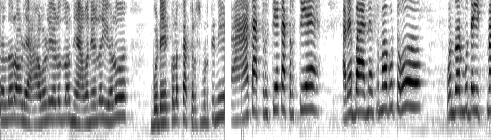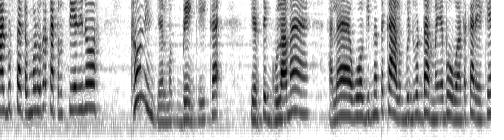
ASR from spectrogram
ಹೇಳ್ದವ್ರು ಅವ್ಳು ಯಾವಳು ಹೇಳಿದ್ಲು ಅವ್ನು ಯಾವನ ಹೇಳ್ದ ಹೇಳು. ಬಡ್ಯಾಕ್ಳ ಕತ್ತರಿಸ್ಬಿಡ್ತೀನಿ. ಹಾ ಕತ್ತರಿಸ್ತೀಯ ಕತ್ತರಿಸ್ತೀಯ. ಅದೇ ಬಾಡ್ನ ಹೆಸರು ಮಾಡ್ಬಿಟ್ಟು ಒಂದೊಂದು ಮುದ್ದೆ ಇಟ್ಟು ಮಾಡ್ಬಿಟ್ಟು ತಟಕ್ ಮಾಡಿದ್ರೆ ಕತ್ತರಿಸ್ತೀಯ ನೀನು. ಥೂ ನಿನ್ ಜನ್ಮಕ್ಕೆ ಬೆಂಕಿ ಇಕ್ಕ ಇರ್ತಿ ಗುಲಾಮ. ಅಲ್ಲ ಹೋಗಿದ್ನಂತೆ ಕಾಲಿಗೆ ಬಿದ್ಬಿಟ್ಟು ಅಮ್ಮಯ್ಯ ಬೋವ ಅಂತ ಕರೆಯೋಕೆ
